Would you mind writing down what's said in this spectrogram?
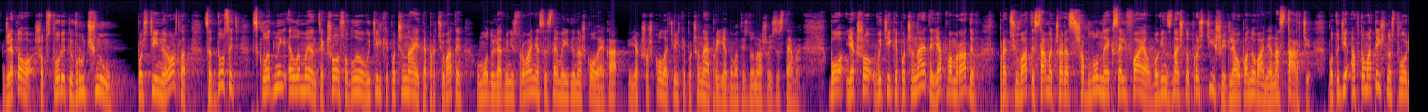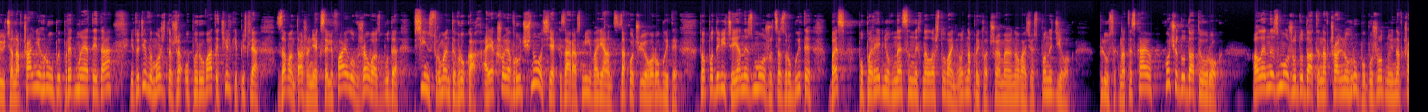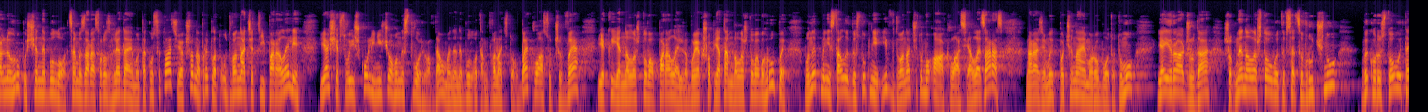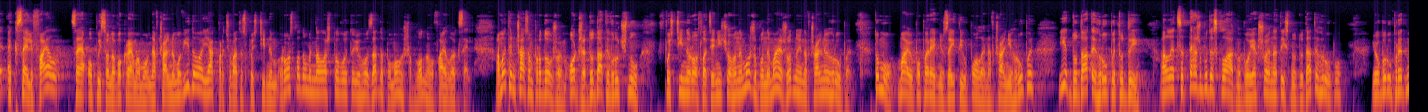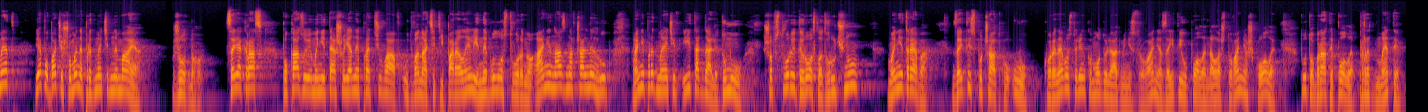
для того, щоб створити вручну постійний розклад, це досить складний елемент, якщо особливо ви тільки починаєте працювати у модулі адміністрування системи Єдина школа, яка, якщо школа тільки починає приєднуватись до нашої системи. Бо якщо ви тільки починаєте, я б вам радив працювати саме через шаблонний Excel файл, бо він значно простіший для опанування на старті. Бо тоді автоматично створюються навчальні групи, предмети, да? і тоді ви можете вже оперувати тільки після завантаження Excel файлу. Вже у вас буде всі інструменти в руках. А якщо я вручну, ось як зараз мій варіант, захочу його робити, то подивіться, я не зможу це зробити без попередньо внесених налаштувань. От, наприклад, що я маю на увазі, ось понеділок. Плюсик натискаю, хочу додати урок. Але не зможу додати навчальну групу, бо жодної навчальної групи ще не було. Це ми зараз розглядаємо таку ситуацію. Якщо, наприклад, у 12-й паралелі я ще в своїй школі нічого не створював. Да? У мене не було там 12-го Б класу чи В, який я налаштував паралельно. Бо якщо б я там налаштував групи, вони б мені стали доступні і в 12-му А класі. Але зараз наразі ми починаємо роботу. Тому я і раджу, да, щоб не налаштовувати все це вручну, використовуйте Excel файл. Це описано в окремому навчальному відео, як працювати з постійним розкладом і налаштовувати його за допомогою шаблонного файлу Excel. А ми тим часом продовжуємо. Отже, додати вручну в постійний розклад я нічого не можу, бо немає жодної навчальної групи. Тому маю попередньо зайти в поле навчальні групи і додати групи туди. Але це теж буде складно, бо якщо я натисну додати групу і оберу предмет, я побачу, що у мене предметів немає жодного. Це якраз показує мені те, що я не працював у 12-й паралелі, не було створено ані назв навчальних груп, ані предметів і так далі. Тому, щоб створити розклад вручну, мені треба зайти спочатку у кореневу сторінку модуля адміністрування, зайти у поле налаштування школи, тут обрати поле предмети,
